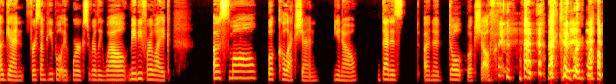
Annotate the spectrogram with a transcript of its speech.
again, for some people, it works really well. Maybe for like a small book collection, you know, that is an adult bookshelf. that, that could work well.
